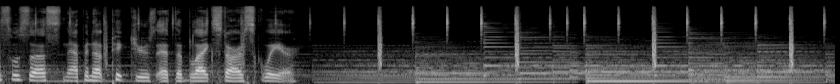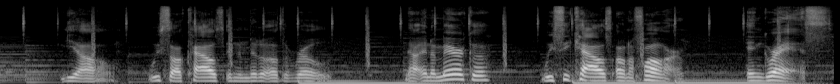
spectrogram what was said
This was us snapping up pictures at the Black Star Square. Y'all, we saw cows in the middle of the road. Now, in America, we see cows on a farm in grass.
